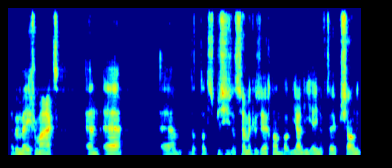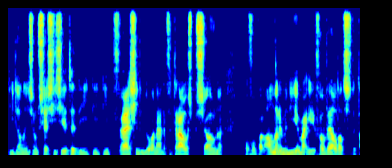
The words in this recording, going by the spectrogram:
hebben meegemaakt. En uh, um, dat, dat is precies wat Semmeke zegt. Dan, dan, ja, die één of twee personen die dan in zo'n sessie zitten, die, die, die verwijs je dan door naar de vertrouwenspersonen of op een andere manier. Maar in ieder geval wel dat ze het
